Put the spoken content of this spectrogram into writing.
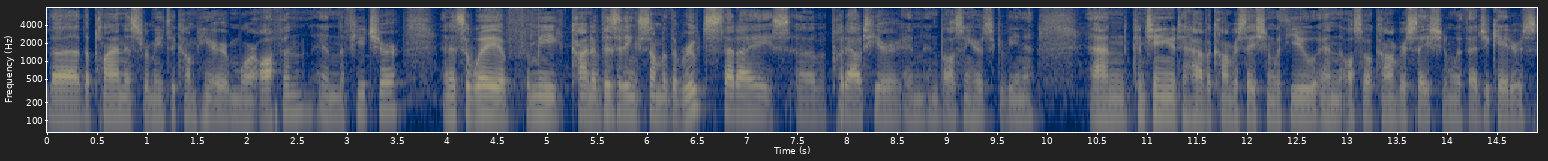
The, the plan is for me to come here more often in the future. And it's a way of, for me, kind of visiting some of the roots that I uh, put out here in, in Bosnia Herzegovina and continue to have a conversation with you and also a conversation with educators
